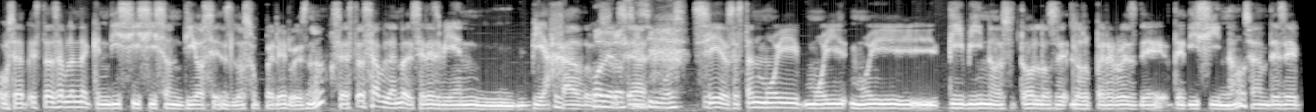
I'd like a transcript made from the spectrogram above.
o sea, estás hablando de que en DC sí son dioses los superhéroes, ¿no? O sea, estás hablando de seres bien viajados. o sea, Poderosísimos. Sí, o sea, están muy, muy, muy divinos todos los, los superhéroes de, de DC, ¿no? O sea, desde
